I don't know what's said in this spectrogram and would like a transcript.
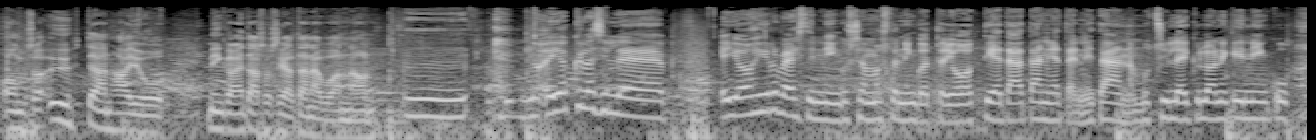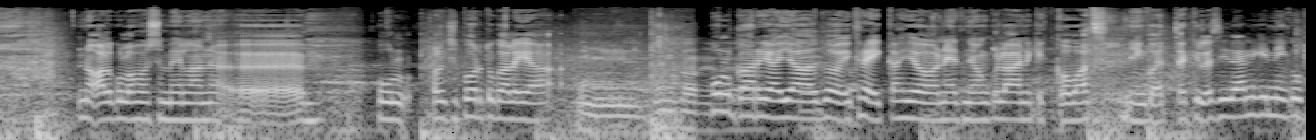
onko se yhtään haju, minkälainen taso siellä tänä vuonna on? Mm, no ei ole kyllä sille ei ole hirveästi niinku semmoista, niinku, että joo, tietää tän ja tän ja tän, mutta silleen kyllä ainakin niinku, no alkulohossa meillä on öö, Pul, oliko se Portugalia, Pul, Bulgaria, Bulgaria ja toi Kreikka, joo, niin, että ne on kyllä ainakin kovat. Niin kuin, että kyllä siitä ainakin, niin kuin,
